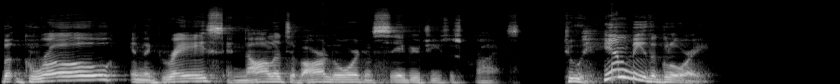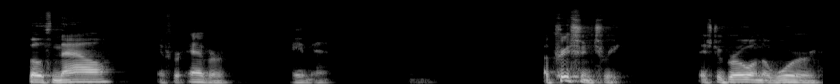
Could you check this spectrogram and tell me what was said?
but grow in the grace and knowledge of our Lord and Savior Jesus Christ. To him be the glory, both now and forever. Amen. A Christian tree is to grow on the word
